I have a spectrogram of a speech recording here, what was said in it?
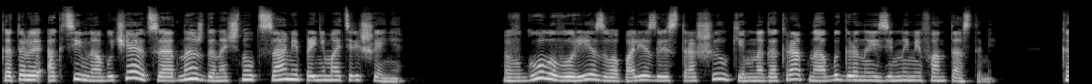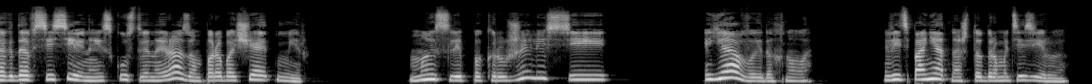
которые активно обучаются и однажды начнут сами принимать решения. В голову резво полезли страшилки, многократно обыгранные земными фантастами, когда всесильный искусственный разум порабощает мир. Мысли покружились, и... Я выдохнула. Ведь понятно, что драматизирую.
